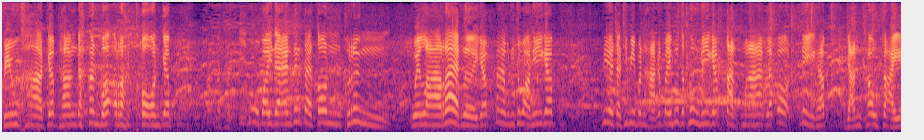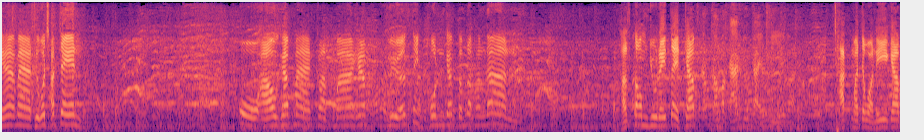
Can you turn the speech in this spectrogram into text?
ฟิลขาดครับทางด้านวรากรครับโอ้ใบแดงตั้งแต่ต้นครึ่งเวลาแรกเลยครับแม่มาดูจังหวะนี้ครับเนี่ยจากที่มีปัญหากันไปเมื่อสักครู่นี้ครับ ตัดมาแล้วก็นี่ครับ ยันเข้าใส่ฮะแม่ถือว่าชัดเจน โอ้เอาครับแม่กลับมาครับ เหลือ 10 คนครับสำหรับทางด้านคัสตอมยูไนเต็ดครับกับกรรมการอยู่ไก่พอดีเลยว่ะ ชักมาจังหวะนี้ครับ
